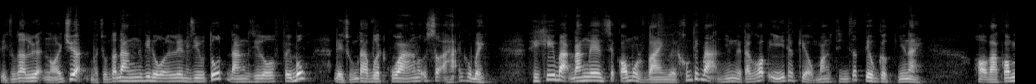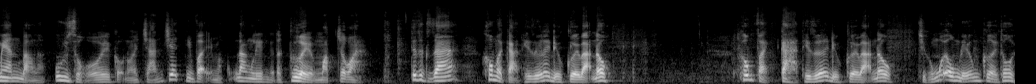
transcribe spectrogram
để chúng ta luyện nói chuyện và chúng ta đăng cái video lên YouTube, đăng video Facebook để chúng ta vượt qua nỗi sợ hãi của mình. Thì khi bạn đăng lên sẽ có một vài người không thích bạn nhưng người ta góp ý theo kiểu mang tính rất tiêu cực như này. Họ vào comment bảo là ui rồi cậu nói chán chết như vậy mà cũng đăng lên người ta cười vào mặt cho à. Thế thực ra không phải cả thế giới này đều cười bạn đâu. Không phải cả thế giới này đều cười bạn đâu, chỉ có mỗi ông đấy ông cười thôi.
